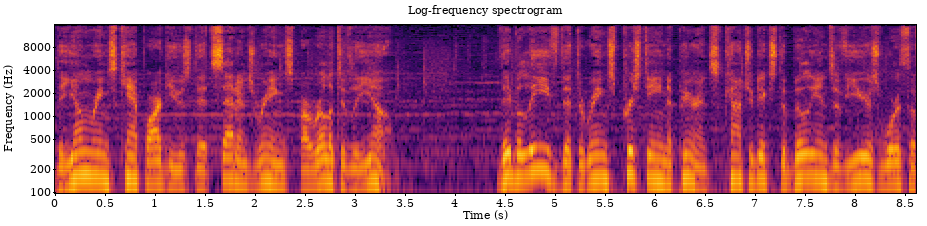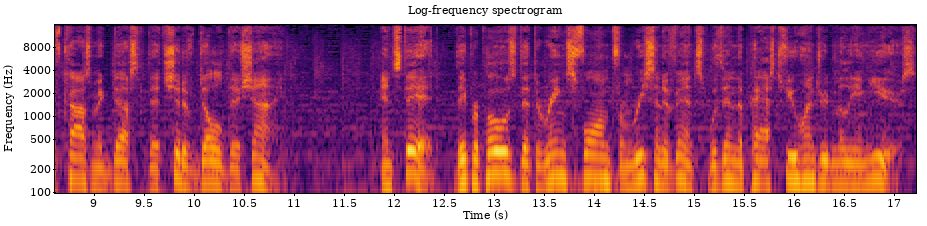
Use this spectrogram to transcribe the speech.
the Young Rings camp argues that Saturn's rings are relatively young. They believe that the ring's pristine appearance contradicts the billions of years worth of cosmic dust that should have dulled their shine. Instead, they propose that the rings formed from recent events within the past few hundred million years.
